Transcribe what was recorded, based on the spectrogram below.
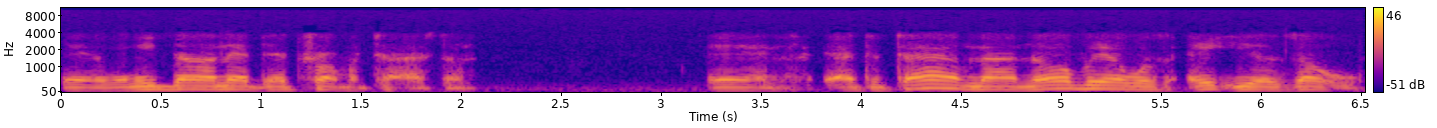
And when he done that, that traumatized him. And at the time now, Norvell was eight years old.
